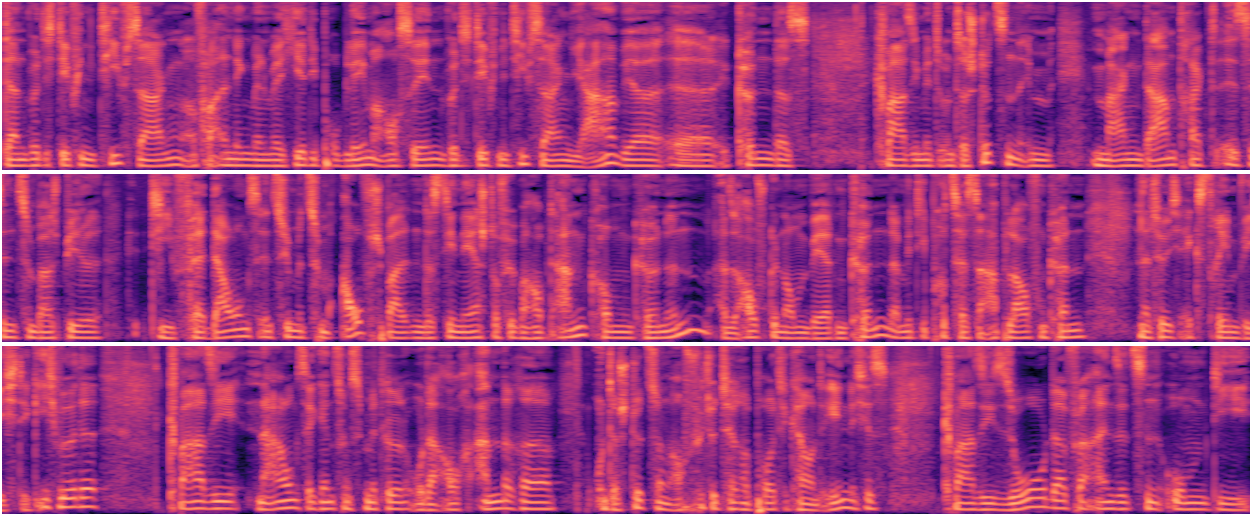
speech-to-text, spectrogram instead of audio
dann würde ich definitiv sagen, vor allen Dingen, wenn wir hier die Probleme auch sehen, würde ich definitiv sagen, ja, wir äh, können das quasi mit unterstützen. Im Magen-Darm-Trakt sind zum Beispiel die Verdauungsenzyme zum Aufspalten, dass die Nährstoffe überhaupt ankommen können, also aufgenommen werden können, damit die Prozesse ablaufen können, natürlich extrem wichtig. Ich würde quasi Nahrungsergänzungsmittel oder auch andere Unterstützung, auch Phytotherapie, Psychotherapeutika und ähnliches quasi so dafür einsetzen, um die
